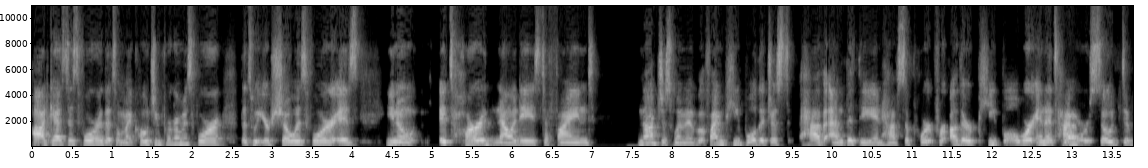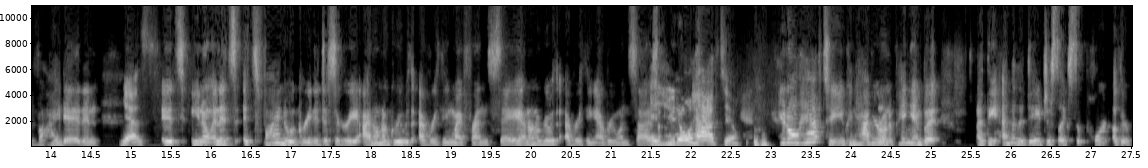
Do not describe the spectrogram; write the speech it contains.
what the podcast is for. That's what my coaching program is for. That's what your show is for. Is you know, it's hard nowadays to find not just women, but find people that just have empathy and have support for other people. We're in a time yeah. where we're so divided and yes, it's, you know, and it's, it's fine to agree to disagree. I don't agree with everything my friends say. I don't agree with everything everyone says. And you don't have to. You don't have to. You can have your own opinion, but at the end of the day, just like support other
